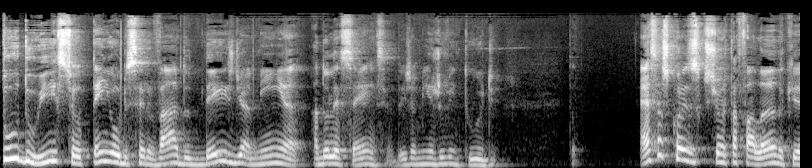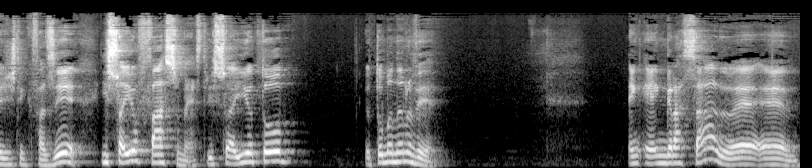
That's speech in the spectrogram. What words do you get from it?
tudo isso eu tenho observado desde a minha adolescência, desde a minha juventude. Então, essas coisas que o senhor está falando que a gente tem que fazer, isso aí eu faço, mestre. Isso aí eu tô, eu tô mandando ver. É, é engraçado, é, é,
